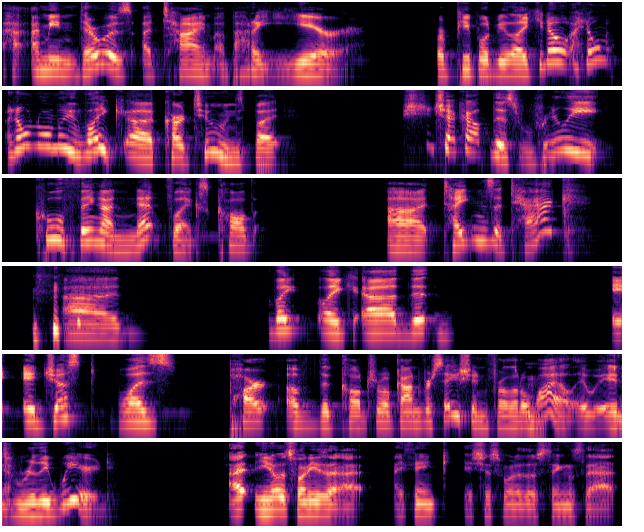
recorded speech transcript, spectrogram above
I I mean, there was a time about a year where people would be like, you know, I don't, I don't normally like uh, cartoons, but you should check out this really cool thing on Netflix called uh, Titans Attack. uh, like, like uh, the it, it just was part of the cultural conversation for a little Hmm. while. It, it's Yeah. really weird. I, you know what's funny is that I, I think it's just one of those things that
